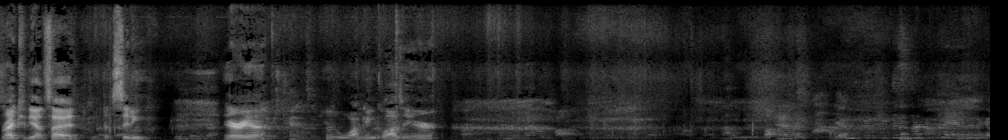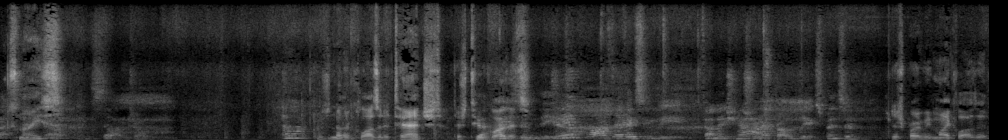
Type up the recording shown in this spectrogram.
Right to the outside, but sitting area. there was tenants in There's a walk-in closet here. here. It's nice. And still having trouble. There's another closet attached. There's two Yeah, closets. Fixing the, uh, fixing the foundation issue is probably expensive. This should probably be my closet.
